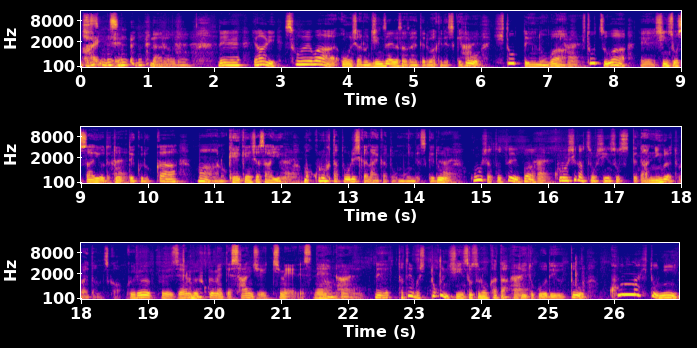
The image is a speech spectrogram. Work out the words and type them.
はい。なるほど。で、やはりそれは御社の人材が支えてるわけですけど、はい、人っていうのは、はい、一つは、えー、新卒採用で取ってくるか、はい、まあ、あの経験者採用、まあ、この二通りしかないかと思うんですけど、御社、例えば、この4月の新卒って何人ぐらい取られたんですか？グループ全部含めて31名ですね。はい、で例えば特に新卒の方というところでいうと、はい、こんな人に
